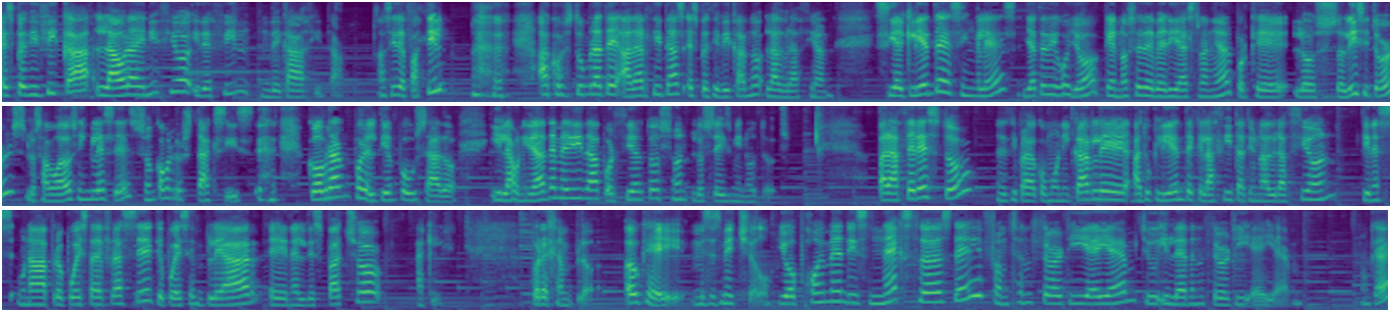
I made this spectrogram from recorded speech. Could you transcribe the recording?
Especifica la hora de inicio y de fin de cada cita. Así de fácil. Acostúmbrate a dar citas especificando la duración. Si el cliente es inglés, ya te digo yo que no se debería extrañar porque los solicitors, los abogados ingleses, son como los taxis. Cobran por el tiempo usado. Y la unidad de medida, por cierto, son los seis minutos. Para hacer esto, es decir, para comunicarle a tu cliente que la cita tiene una duración, tienes una propuesta de frase que puedes emplear en el despacho aquí. Por ejemplo, okay, Mrs. Mitchell, your appointment is next Thursday from 10:30 a.m. to 11:30 a.m. Okay?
